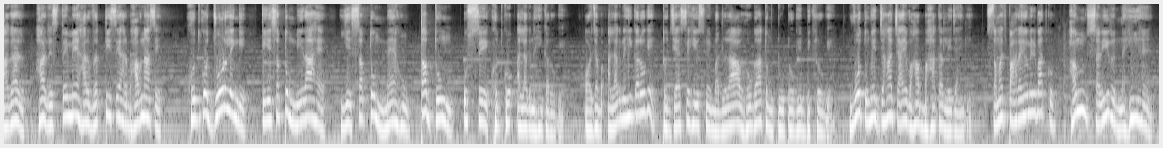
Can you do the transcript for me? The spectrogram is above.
अगर हर रिश्ते में, हर वृत्ति से, हर भावना से खुद को जोड़ लेंगे कि ये सब तो मेरा है, ये सब तो मैं हूँ, तब तुम उससे खुद को अलग नहीं करोगे। और जब अलग नहीं करोगे तो जैसे ही उसमें बदलाव होगा, तुम टूटोगे, बिखरोगे। वो तुम्हें जहाँ चाहे वहाँ बहा कर ले जाएँगी। समझ पा रहे हो मेरी बात को? हम शरीर नहीं हैं।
